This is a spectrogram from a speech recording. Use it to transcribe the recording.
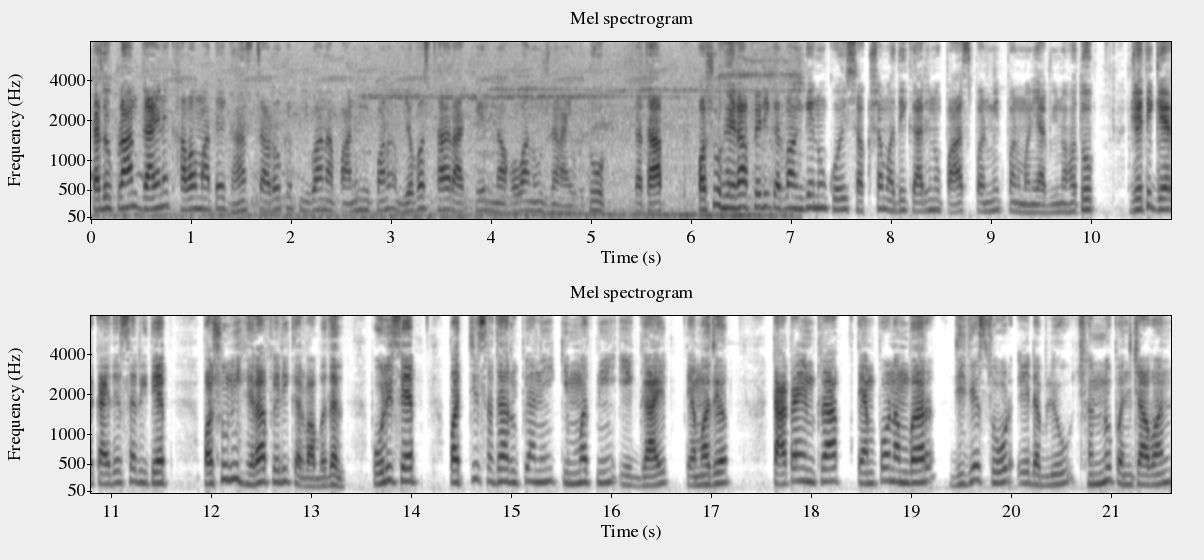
તદુપરાંત ગાયને ખાવા માટે ઘાસચારો કે પીવાના પાણીની પણ વ્યવસ્થા રાખેલ ન હોવાનું જણાયું હતું તથા પશુ હેરાફેરી કરવા અંગેનું કોઈ સક્ષમ અધિકારીનું પાસ પરમિટ પણ મળી આવ્યું ન હતું. જેથી ગેરકાયદેસર રીતે પશુની હેરાફેરી કરવા બદલ પોલીસે પચીસ હજાર રૂપિયાની કિંમતની એક ગાય તેમજ Tata Intra tempo number GJ સોળ એ ડબલ્યુ છન્નું પંચાવન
